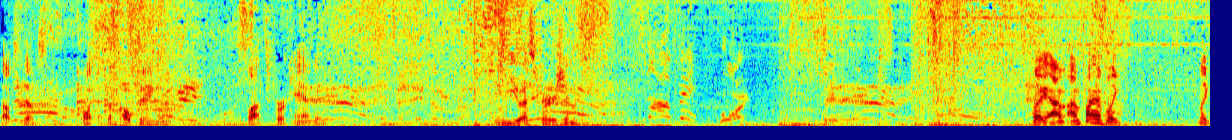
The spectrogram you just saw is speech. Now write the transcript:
Obviously, that was the point of them opening slots for Canada in the U.S. version. But yeah, I'm, I'm fine with like, like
